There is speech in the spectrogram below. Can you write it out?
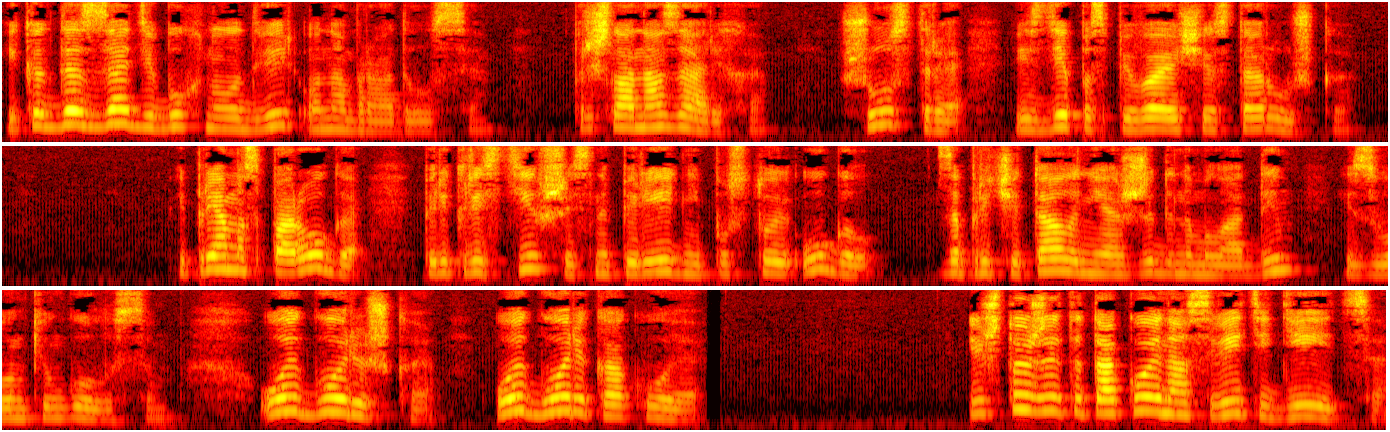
И когда сзади бухнула дверь, он обрадовался. Пришла Назариха, шустрая, везде поспевающая старушка. И прямо с порога, перекрестившись на передний пустой угол, запричитала неожиданно молодым и звонким голосом. «Ой, горюшка! Ой, горе какое! И что же это такое на свете деется?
